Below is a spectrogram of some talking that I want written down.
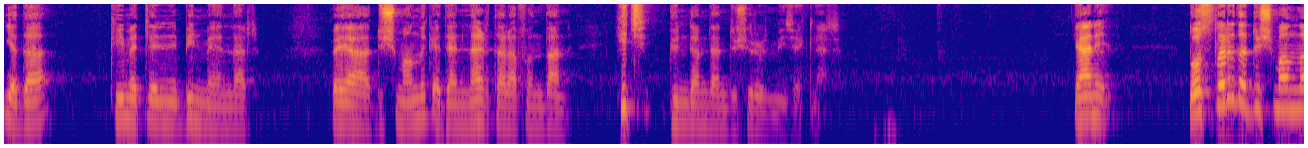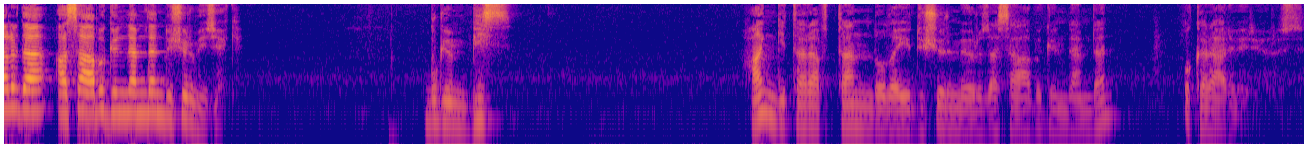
ya da kıymetlerini bilmeyenler veya düşmanlık edenler tarafından hiç gündemden düşürülmeyecekler. Yani dostları da düşmanları da ashabı gündemden düşürmeyecek. Bugün biz hangi taraftan dolayı düşürmüyoruz ashabı gündemden? O kararı veriyoruz.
